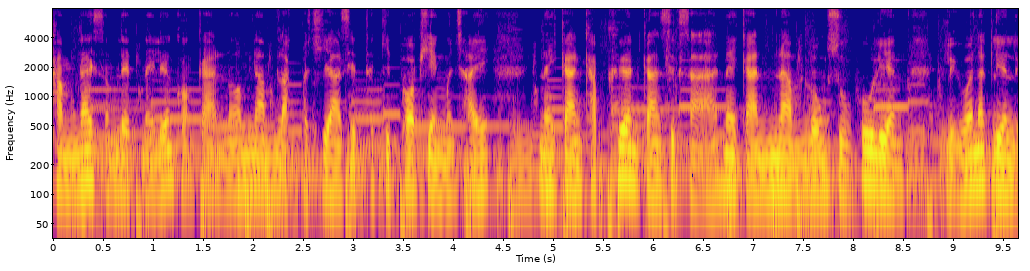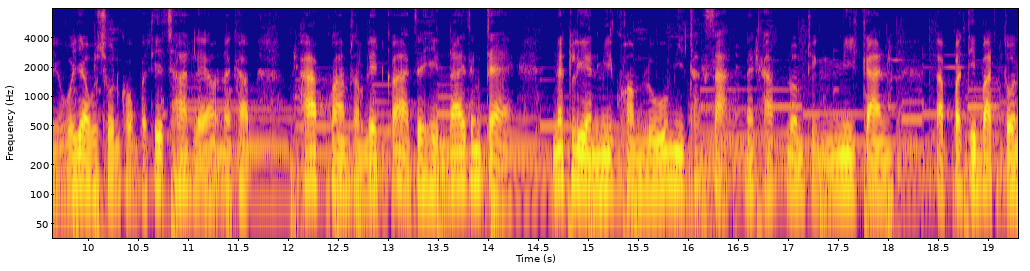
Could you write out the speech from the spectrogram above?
ทำได้สำเร็จในเรื่องของการน้อมนำหลักปรัชญาเศรษฐกิจพอเพียงมาใช้ในการขับเคลื่อนการศึกษาในการนำลงสู่ผู้เรียน หรือว่านักเรียนหรือว่าเยาวชนของประเทศชาติแล้วนะครับ ภาพความสำเร็จก็อาจจะเห็นได้ตั้งแต่นักเรียนมีความรู้มีทักษะนะครับ รวมถึงมีการ ปฏิบัติตน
